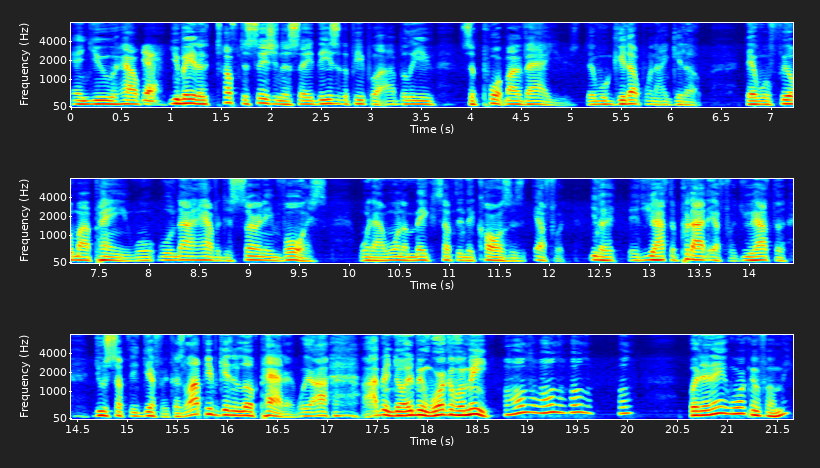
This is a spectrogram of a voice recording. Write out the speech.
and you have Yeah. you made a tough decision to say these are the people I believe support my values. That will get up when I get up. That will feel my pain. Will will not have a discerning voice when I want to make something that causes effort. You know, you have to put out effort. You have to do something different because a lot of people get in a little pattern. Well, I, I've been doing. It's been working for me. Hold on, hold on, hold on, hold on. But it ain't working for me.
